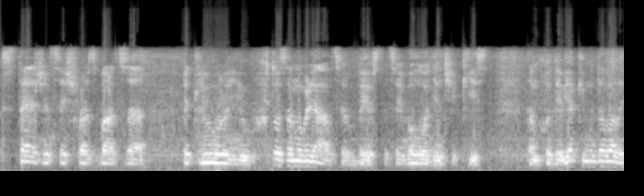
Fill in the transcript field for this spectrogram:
стежив цей Шварцбард за Петлюрою, хто замовляв це вбивство, цей Володін чи Кіст там ходив, як йому давали,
